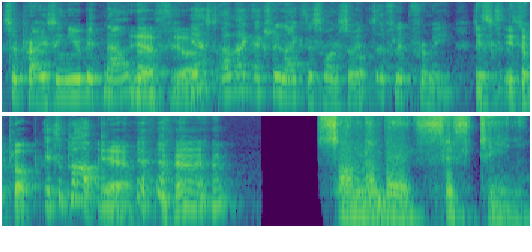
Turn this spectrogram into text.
surprising you a bit now. yes, yes, I like actually like this one, so it's a flip for me. So it's, it's, it's a plop. It's a plop. Yeah. Song number fifteen.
